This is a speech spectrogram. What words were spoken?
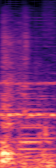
you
